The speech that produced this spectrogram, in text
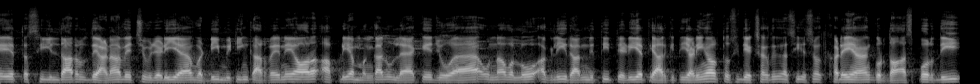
ਇਹ ਤਹਿਸੀਲਦਾਰ ਲੁਧਿਆਣਾ ਵਿੱਚ ਜਿਹੜੀ ਹੈ ਵੱਡੀ ਮੀਟਿੰਗ ਕਰ ਰਹੇ ਨੇ ਔਰ ਆਪਣੀਆਂ ਮੰਗਾਂ ਨੂੰ ਲੈ ਕੇ ਜੋ ਹੈ ਉਹਨਾਂ ਵੱਲੋਂ ਅਗਲੀ ਰਣਨੀਤੀ ਜਿਹੜੀ ਹੈ ਤਿਆਰ ਕੀਤੀ ਜਾਣੀ ਹੈ ਔਰ ਤੁਸੀਂ ਦੇਖ ਸਕਦੇ ਹੋ ਅਸੀਂ ਇਸ ਵਕਤ ਖੜੇ ਹਾਂ ਗੁਰਦਾਸਪੁਰ ਦੀ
